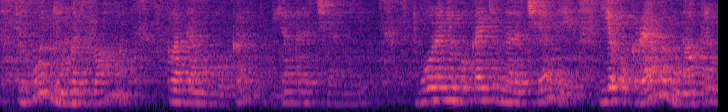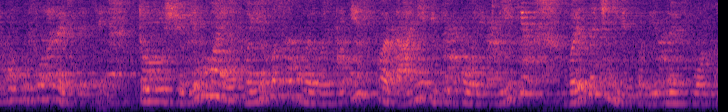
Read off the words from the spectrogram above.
Сьогодні ми з вами складемо букет для нареченої. Створення букетів нареченої є окремим напрямком у флористиці, тому що він має свої особливості і в складанні, і підборі квітів, визначені відповідної форми.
